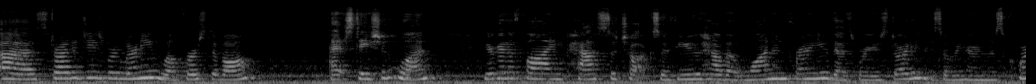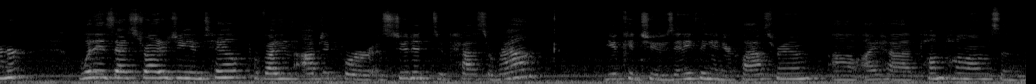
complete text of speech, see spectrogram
uh, strategies we're learning? Well, first of all, at station one, you're going to find pass the chalk. So if you have a one in front of you, that's where you're starting. It's over here in this corner. What does that strategy entail? Providing an object for a student to pass around. You can choose anything in your classroom. Uh, I have pom-poms and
